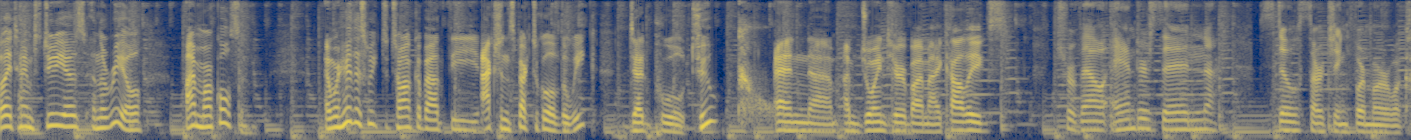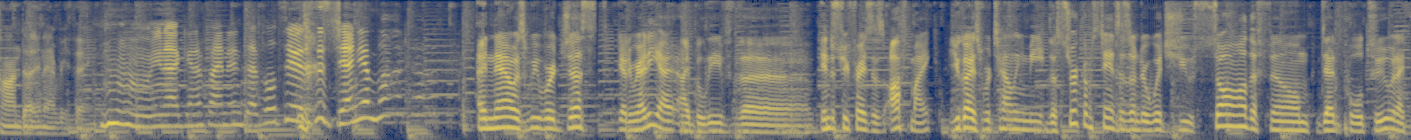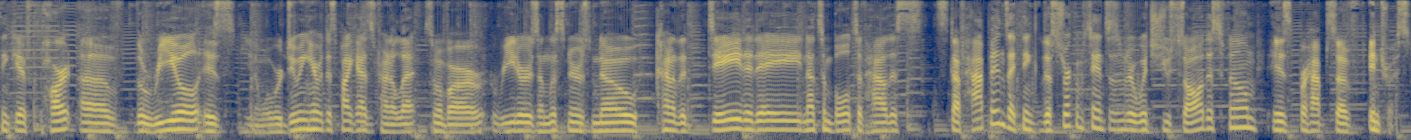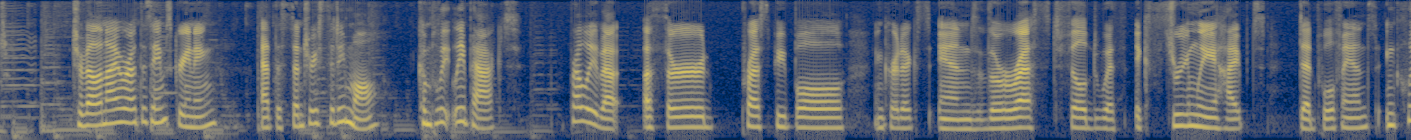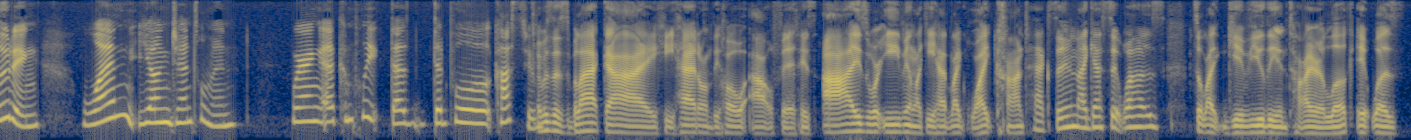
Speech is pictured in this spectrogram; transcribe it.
LA Times Studios and The Reel, I'm Mark Olsen. And we're here this week to talk about the action spectacle of the week, Deadpool 2. And um, I'm joined here by my colleagues, Tre'vell Anderson, still searching for more Wakanda and everything. You're not gonna find it in Deadpool 2. This is Jen Yamato. And now, as we were just getting ready, I, I, believe the industry phrase is off mic. You guys were telling me the circumstances under which you saw the film Deadpool 2. And I think if part of the Reel is, you know, what we're doing here with this podcast is trying to let some of our readers and listeners know kind of the day to day nuts and bolts of how this stuff happens, I think the circumstances under which you saw this film is perhaps of interest. Tre'vell and I were at the same screening at the Century City Mall, completely packed, probably about a third press people and critics, and the rest filled with extremely hyped Deadpool fans, including one young gentleman wearing a complete Deadpool costume. It was this black guy. He had on the whole outfit. His eyes were even like he had like white contacts in, I guess it was, to like give you the entire look. It was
